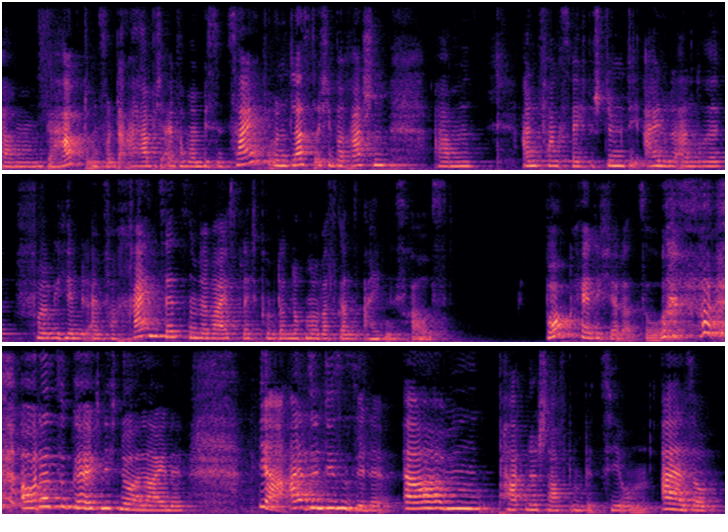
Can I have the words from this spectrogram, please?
ähm, gehabt und von daher habe ich einfach mal ein bisschen Zeit und lasst euch überraschen. Ähm, anfangs werde ich bestimmt die ein oder andere Folge hier mit einfach reinsetzen. Wer weiß, vielleicht kommt dann nochmal was ganz eigenes raus. Bock hätte ich ja dazu. Aber dazu gehöre ich nicht nur alleine. Ja, also in diesem Sinne, ähm, Partnerschaft und Beziehungen. Also,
